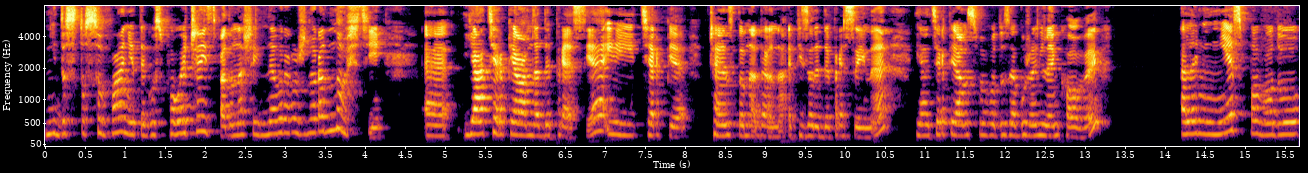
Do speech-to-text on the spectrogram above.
niedostosowanie tego społeczeństwa do naszej neuroróżnorodności. E, ja cierpiałam na depresję i cierpię często nadal na epizody depresyjne. Ja cierpiałam z powodu zaburzeń lękowych, ale nie z powodu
